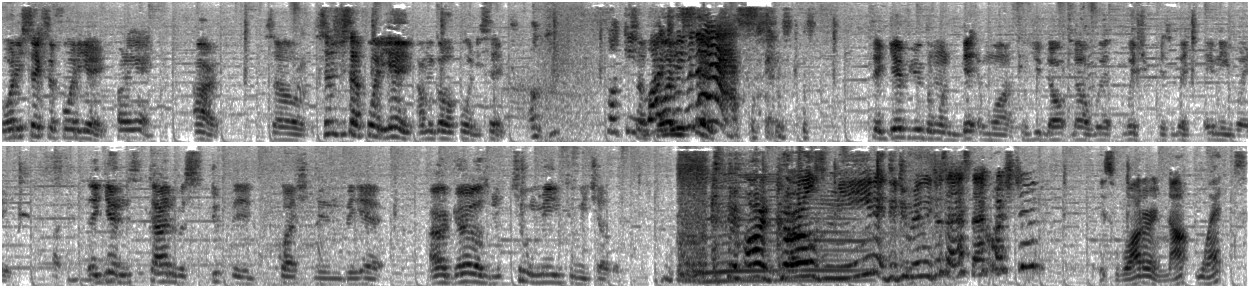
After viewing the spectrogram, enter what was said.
46 or 48? 48. Alright. So, since you said 48, I'm gonna go 46. Oh, you fucking. So why'd you even ask? to give you the one you didn't want, because you don't know which, which is which anyway. Again, this is kind of a stupid question, but yeah. Are girls too mean to each other? Are girls mean? Did you really just ask that question? Is water not wet?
